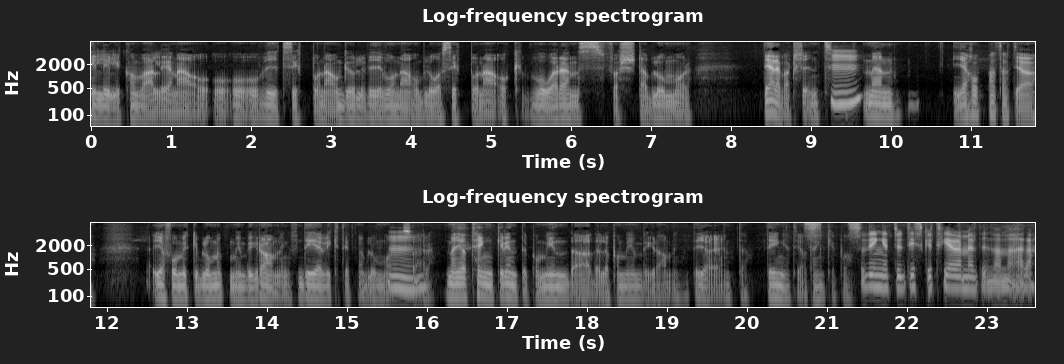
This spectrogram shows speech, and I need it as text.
i liljekonvaljerna och, och, och, och vitsipporna och gullvivorna och blåsipporna och vårens första blommor. Det hade varit fint. Mm. Men jag hoppas att jag, jag får mycket blommor på min begravning. För Det är viktigt med blommor. Mm. Så är det. Men jag tänker inte på min död eller på min begravning. Det gör jag inte. Det är inget jag tänker på. Så det är inget du diskuterar med dina nära?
